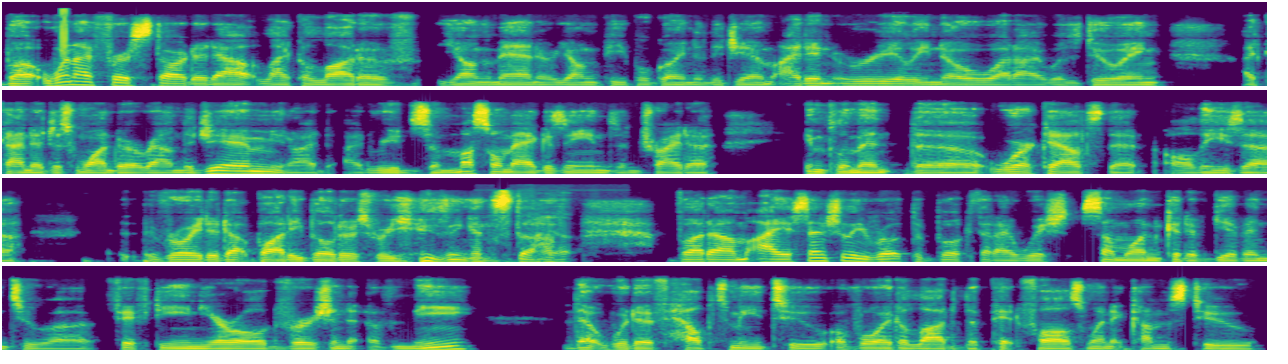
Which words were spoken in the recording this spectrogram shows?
But when I first started out, like a lot of young men or young people going to the gym, I didn't really know what I was doing. I'd kind of just wander around the gym. You know, I'd, I'd read some muscle magazines and try to implement the workouts that all these uh, roided up bodybuilders were using and stuff. Yep. But um, I essentially wrote the book that I wish someone could have given to a 15 year old version of me that would have helped me to avoid a lot of the pitfalls when it comes to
